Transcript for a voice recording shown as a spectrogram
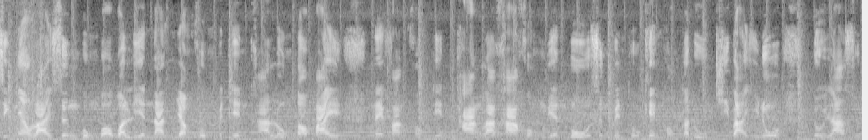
Signal Line ซึ่งบ่งบอกว่าเหรียญนั้นยังคงเป็นเทรนขาลงต่อไป ในฝั่งของทิศทางราคาของเหรียญโบ ซึ่งเป็นโทเค็นของกระดูกชิบาอินุโดยล่าสุด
